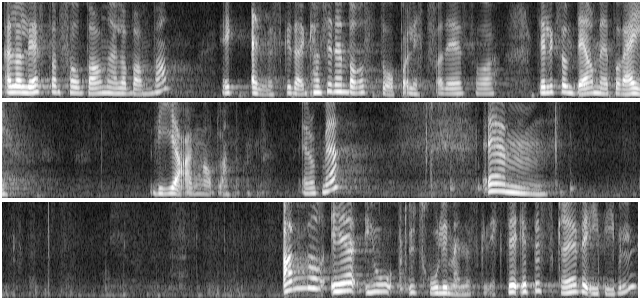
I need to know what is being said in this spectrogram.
Eller lest den for barn eller barnebarn? Jeg elsker den. Kanskje den bare står på litt, for det er, så, det er liksom der vi er på vei. Via anger, blant annet. Er dere med? Um, anger er jo utrolig menneskelig. Det er beskrevet i Bibelen.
